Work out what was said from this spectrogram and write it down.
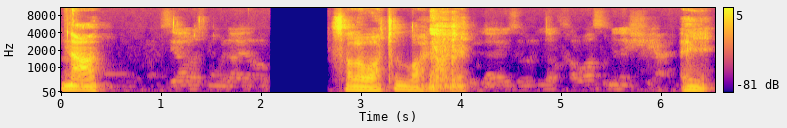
نعم. صلوات الله عليه. اي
